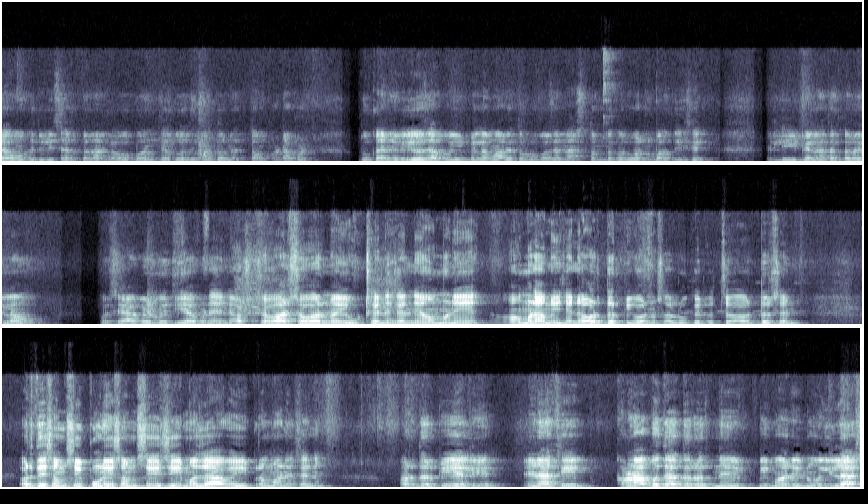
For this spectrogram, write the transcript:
જવું હોય તો વિચાર કરા કે હવે બંધ થઈ ગયો વાંધો નથી, તો ફટાફટ દુકાને વયો જ આપો એ પહેલાં મારે થોડુંક આજે નાસ્તો તો કરવાનું બાકી છે. એટલે એ પહેલાં તો કરેલા લઉં. પછી આગળ વધીએ આપણે અને સવાર સવારમાં એ ઉઠીને છે ને હમણે, હમણાં મેં છે ને હળદર પીવાનું ચાલુ કર્યું. છે હળદર છે ને, અડધી ચમચી, પૂણી ચમચી જે મજા આવે એ પ્રમાણે છે ને હળદર પીએ લઈએ એનાથી ઘણા બધા દર્દને બીમારીનો ઈલાજ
